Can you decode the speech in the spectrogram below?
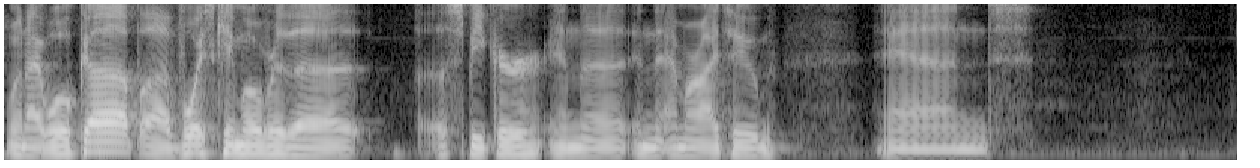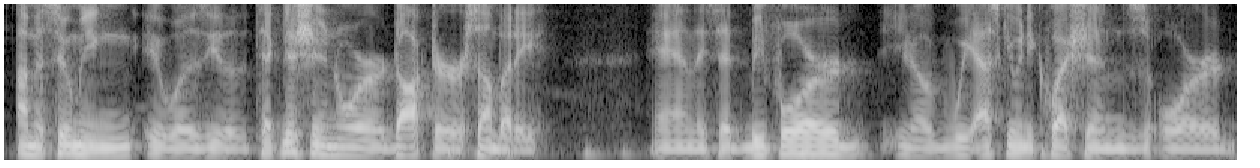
when I woke up, a voice came over the a speaker in the in the MRI tube, and I'm assuming it was either the technician or doctor or somebody. And they said before you know we ask you any questions or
